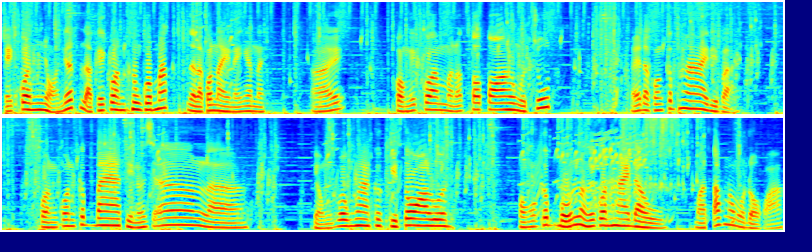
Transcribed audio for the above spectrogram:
Cái con nhỏ nhất là cái con không có mắt, đây là con này này anh em này. Đấy, còn cái con mà nó to to hơn một chút, đấy là con cấp 2 thì phải. Còn con cấp 3 thì nó sẽ là kiểu bông hoa cực kỳ to luôn. Còn con cấp 4 là cái con hai đầu mà tóc nó màu đỏ.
